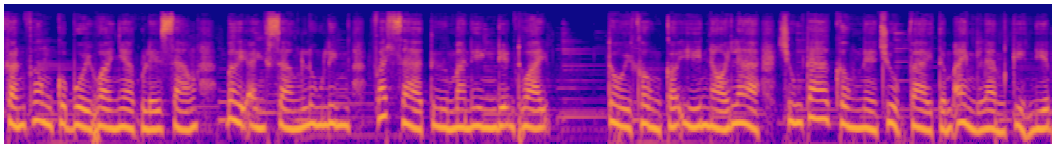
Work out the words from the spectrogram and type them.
Khán phòng của buổi hòa nhạc lễ sáng bởi ánh sáng lung linh phát ra từ màn hình điện thoại. Tôi không có ý nói là chúng ta không nên chụp vài tấm ảnh làm kỷ niệm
